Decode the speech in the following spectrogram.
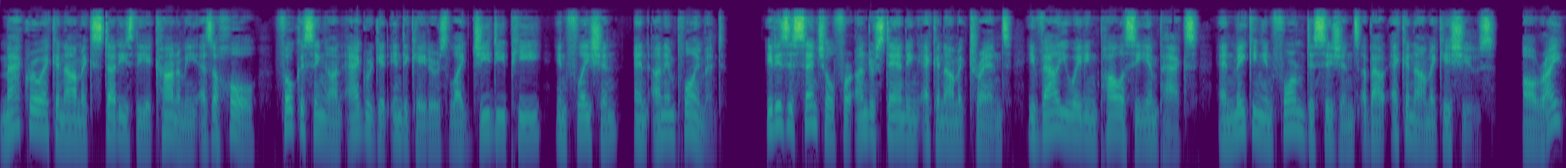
macroeconomics studies the economy as a whole, focusing on aggregate indicators like GDP, inflation, and unemployment. It is essential for understanding economic trends, evaluating policy impacts, and making informed decisions about economic issues. Alright,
